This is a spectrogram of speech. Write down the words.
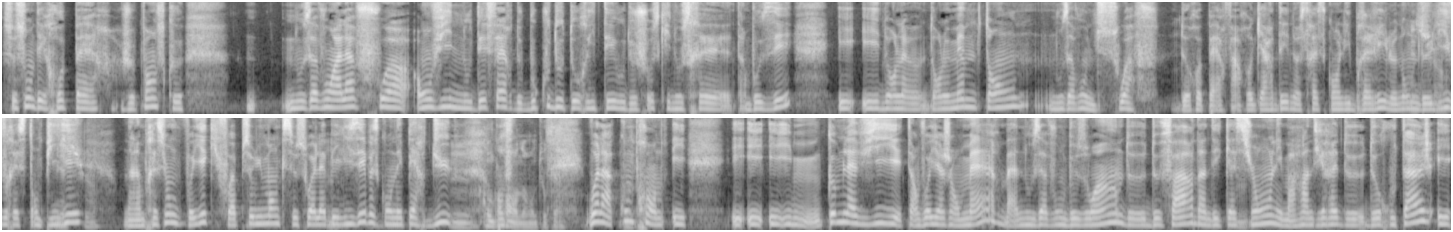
ce sont des repères. Je pense que nous avons à la fois envie de nous défaire de beaucoup d'autorités ou de choses qui nous seraient imposées, et, et dans, dans le même temps, nous avons une soif de repères. Enfin, regardez, ne serait-ce qu'en librairie, le nombre Bien de sûr. livres estampillés. On a l'impression, vous voyez, qu'il faut absolument que ce soit labellisé mmh. parce qu'on est perdu. Mmh. Comprendre, en, en, tout cas. Voilà, comprendre. Et, et, et, comme la vie est un voyage en mer, bah, nous avons besoin de, de phares, d'indications. Les marins diraient de, de, routage. Et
